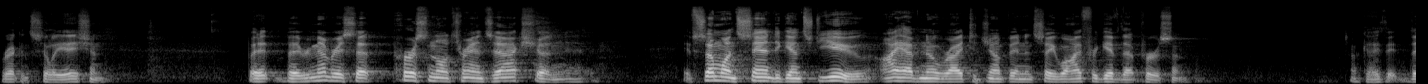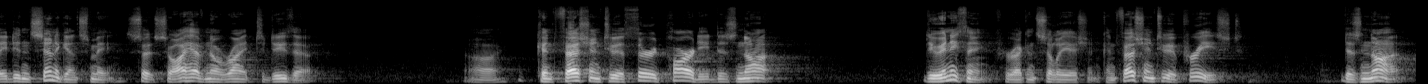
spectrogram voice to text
reconciliation. But, but remember, it's that personal transaction if someone sinned against you, I have no right to jump in and say, Well, I forgive that person. Okay, they, they didn't sin against me, so, so I have no right to do that. Uh, confession to a third party does not do anything for reconciliation. Confession to a priest does not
